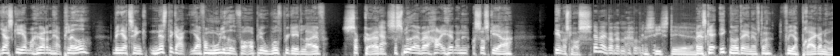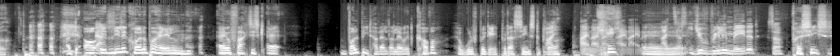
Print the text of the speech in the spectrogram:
jeg skal hjem og høre den her plade, men jeg tænkte, næste gang jeg får mulighed for at opleve Wolf Brigade live, så gør jeg det. Ja. Så smider jeg, hvad jeg har i hænderne, og så skal jeg ind og slås. Det vil jeg godt være med på. Præcis, det øh, Og jeg skal ikke noget dagen efter, for jeg brækker noget. Og, det, og et lille krølle på halen er jo faktisk, at Volbeat har valgt at lave et cover af Wolf Brigade på deres seneste plade. Nej, nej, nej, Okay. nej, nej. nej. Ej, så you've really made it, så. præcis.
